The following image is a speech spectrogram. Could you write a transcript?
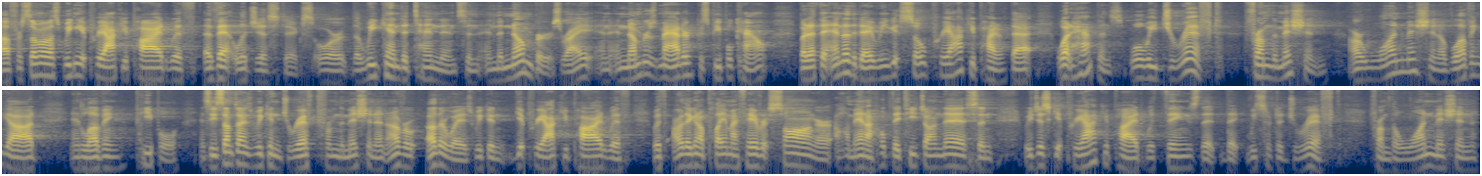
Uh, for some of us, we can get preoccupied with event logistics or the weekend attendance and, and the numbers, right? And, and numbers matter because people count. But at the end of the day, when you get so preoccupied with that, what happens? Well, we drift from the mission, our one mission of loving God and loving people. And see, sometimes we can drift from the mission in other, other ways. We can get preoccupied with, with are they going to play my favorite song? Or, oh man, I hope they teach on this. And we just get preoccupied with things that, that we start to drift from the one mission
